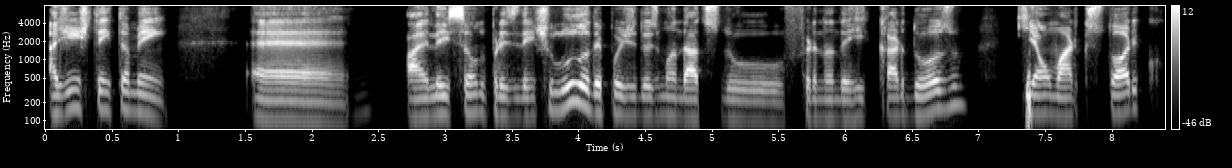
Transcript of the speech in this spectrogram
A gente tem também é, a eleição do presidente Lula, depois de dois mandatos do Fernando Henrique Cardoso, que é um marco histórico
